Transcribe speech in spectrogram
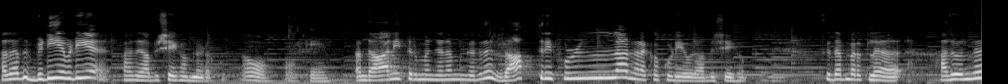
அதாவது விடிய விடிய அது அபிஷேகம் நடக்கும். ஓ ஓகே அந்த ஆனி திருமஞ்சனம்ங்கிறது ராத்திரி ஃபுல்லாக நடக்கக்கூடிய ஒரு அபிஷேகம். சிதம்பரத்தில் அது வந்து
